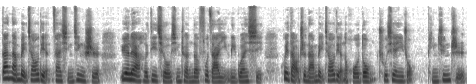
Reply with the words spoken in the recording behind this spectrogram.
当南北焦点在行进时，月亮和地球形成的复杂引力关系会导致南北焦点的活动出现一种平均值，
